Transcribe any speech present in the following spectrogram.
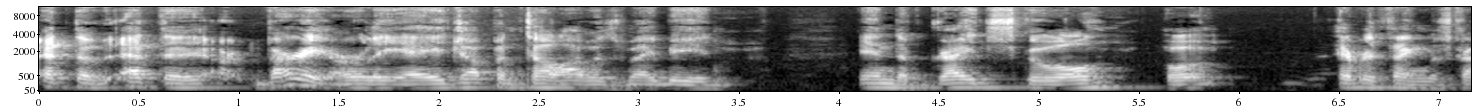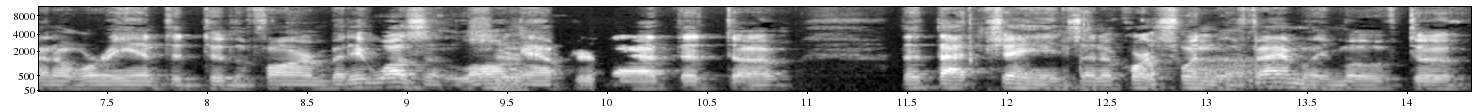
at the at the very early age, up until I was maybe end of grade school, well, everything was kind of oriented to the farm. But it wasn't long sure. after that that uh, that that changed. And of course, when the family moved to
